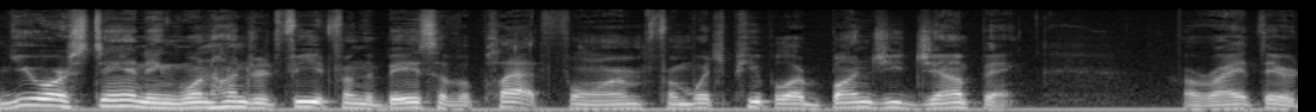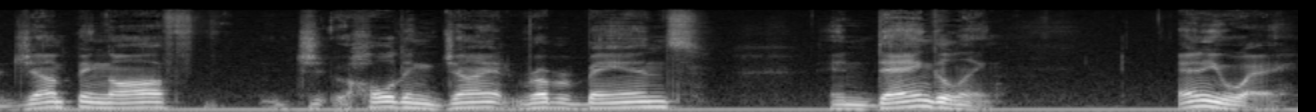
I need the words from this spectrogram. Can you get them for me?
You are standing 100 feet from the base of a platform from which people are bungee jumping. Alright, they're jumping off, holding giant rubber bands, and dangling. Anyway,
